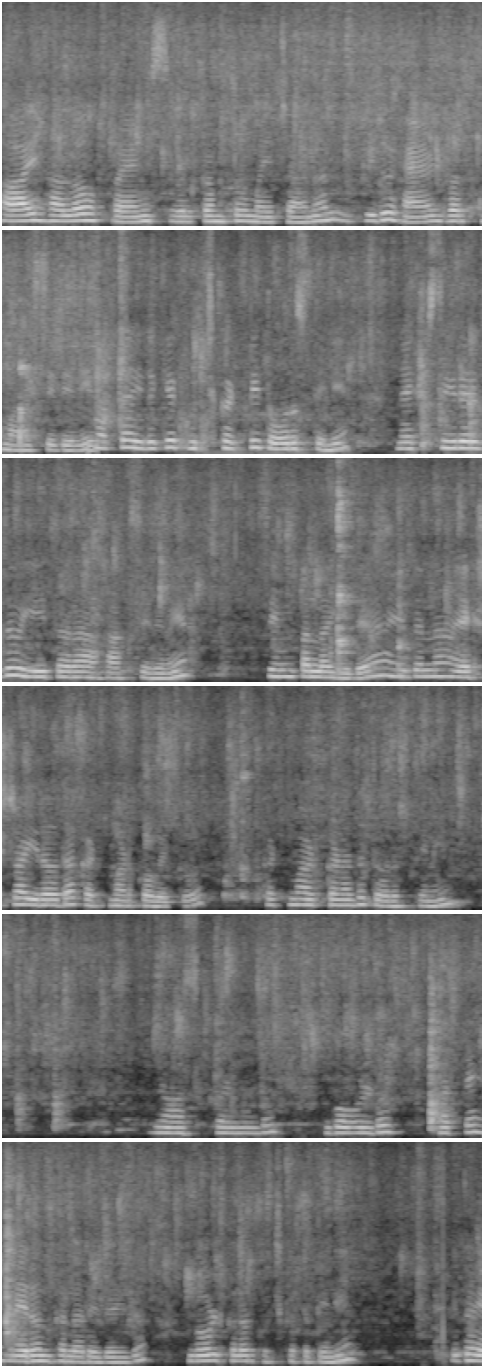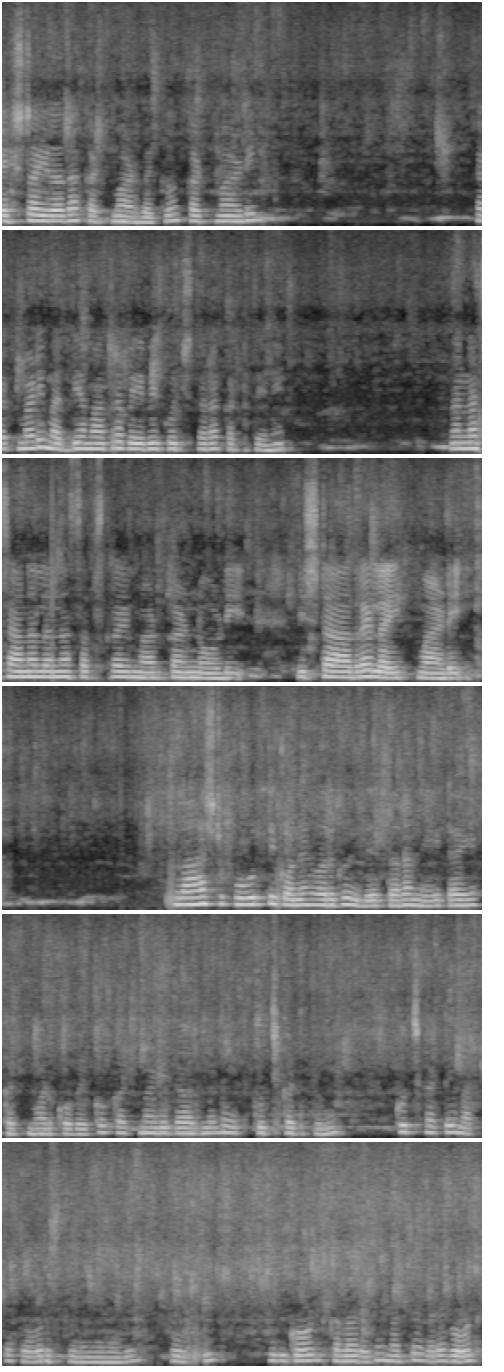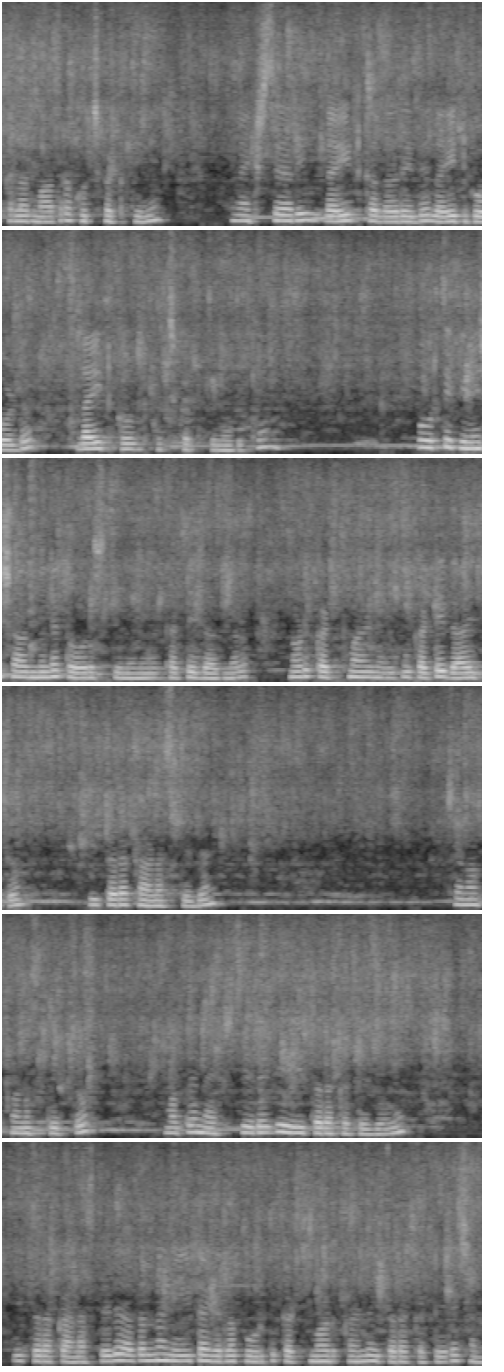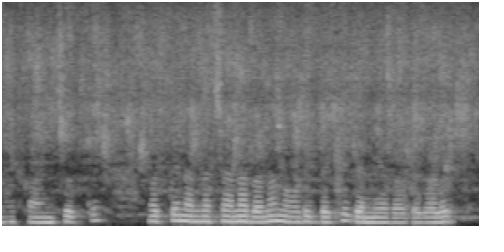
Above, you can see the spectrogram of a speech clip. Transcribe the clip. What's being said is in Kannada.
Hi hello friends welcome to my channel ಇದು ಹ್ಯಾಂಡ್ ವರ್ಕ್ ಮಾಡಿಸಿದ್ದೀನಿ. ಮತ್ತು ಇದಕ್ಕೆ ಕುಚ್ಚು ಕಟ್ಟಿ ತೋರಿಸ್ತೀನಿ. ನೆಕ್ಸ್ಟ್ ಸೀರೆದು ಈ ಥರ ಹಾಕ್ಸಿದ್ದೀನಿ. ಸಿಂಪಲ್ಲಾಗಿದೆ ಇದನ್ನು ಎಕ್ಸ್ಟ್ರಾ ಇರೋದ ಕಟ್ ಮಾಡ್ಕೋಬೇಕು. ಕಟ್ ಮಾಡ್ಕೊಳ್ಳೋದು ತೋರಿಸ್ತೀನಿ. ನಾಸ್ಕೊಂಡು ಗೋಲ್ಡು ಮತ್ತು ಮೆರೂನ್ ಕಲರ್ ಇದೆ ಇದು. ಗೋಲ್ಡ್ ಕಲರ್ ಕುಚ್ಚು ಕಟ್ಟುತ್ತೀನಿ ಇದು ಎಕ್ಸ್ಟ್ರಾ ಇರೋದ ಕಟ್ ಮಾಡಬೇಕು. ಕಟ್ ಮಾಡಿ ಕಟ್ ಮಾಡಿ ಮಧ್ಯ ಮಾತ್ರ ಬೇಬಿ ಕುಚ್ ಥರ ಕಟ್ತೀನಿ. ನನ್ನ ಚಾನಲನ್ನು ಸಬ್ಸ್ಕ್ರೈಬ್ ಮಾಡ್ಕೊಂಡು ನೋಡಿ. ಇಷ್ಟ ಆದರೆ ಲೈಕ್ ಮಾಡಿ. ಲಾಸ್ಟ್ ಪೂರ್ತಿ ಕೊನೆವರೆಗೂ ಇದೇ ಥರ ನೀಟಾಗಿ ಕಟ್ ಮಾಡ್ಕೋಬೇಕು. ಕಟ್ ಮಾಡಿದ್ದಾದಮೇಲೆ ಇದು ಕುಚ್ಚು ಕಟ್ತೀನಿ. ಕುಚ್ಚು ಕಟ್ಟಿ ಮತ್ತೆ ತೋರಿಸ್ತೀನಿ ನಿಮಗೆ ಪೂರ್ತಿ. ಇದು ಗೋಲ್ಡ್ ಕಲರ್ ಇದೆ ಮತ್ತು ಬರೀ ಗೋಲ್ಡ್ ಕಲರ್ ಮಾತ್ರ ಕುಚ್ಚು ಕಟ್ತೀನಿ. ನೆಕ್ಸ್ಟ್ ಸ್ಯಾರಿ ಲೈಟ್ ಕಲರ್ ಇದೆ ಲೈಟ್ ಗೋಲ್ಡ್ ಲೈಟ್ ಗೋಲ್ಡ್ ಕುಚ್ಚು ಕಟ್ತೀನಿ ಇದಕ್ಕೆ. ಪೂರ್ತಿ ಫಿನಿಶ್ ಆದಮೇಲೆ ತೋರಿಸ್ತೀನಿ ನೀವು ಕಟ್ಟಿದ್ದಾದ್ಮೇಲೆ. ನೋಡಿ ಕಟ್ ಮಾಡಿ, ಇದು ಕಟ್ಟಿದ್ದಾಯಿತು. ಈ ಥರ ಕಾಣಿಸ್ತಿದೆ. ಚೆನ್ನಾಗಿ ಕಾಣಿಸ್ತಿತ್ತು. ಮತ್ತು ನೆಕ್ಸ್ಟ್ ಸೀರೆಗೆ ಈ ಥರ ಕಟ್ಟಿದ್ದೀನಿ. ಈ ಥರ ಕಾಣಿಸ್ತಿದೆ ಅದನ್ನು ನೀಟಾಗೆಲ್ಲ ಪೂರ್ತಿ ಕಟ್ ಮಾಡ್ಕೊಂಡು ಈ ಥರ ಕಟ್ಟಿದರೆ ಚೆನ್ನಾಗಿ ಕಾಣಿಸುತ್ತೆ. ಮತ್ತು ನನ್ನ ಚಾನಲನ್ನು ನೋಡಿದ್ದಕ್ಕೆ ಧನ್ಯವಾದಗಳು.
